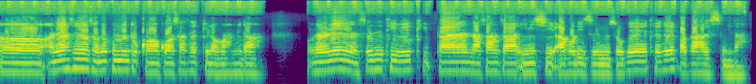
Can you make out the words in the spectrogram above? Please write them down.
어, 안녕하세요. 저는 컴퓨터공학과 사세끼라고 합니다. 오늘은 CCTV 기판 나상자 인식 알고리즘 속에 대해 발표하겠습니다.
